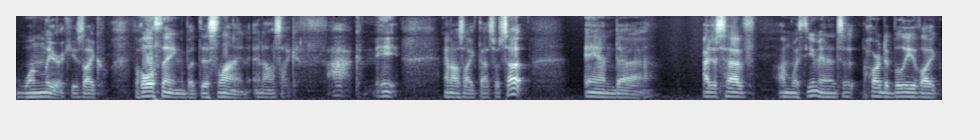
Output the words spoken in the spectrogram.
one lyric." He was like, "The whole thing, but this line." And I was like, "Fuck me!" And I was like, "That's what's up." And uh, I just have, I'm with you, man. It's uh, hard to believe like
